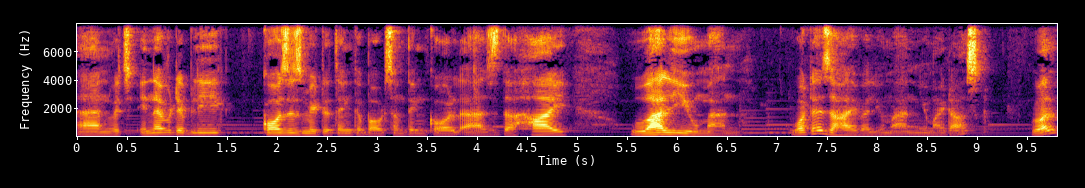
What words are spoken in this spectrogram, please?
And which inevitably causes me to think about something called as the high value man. What is a high value man, you might ask? Well,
